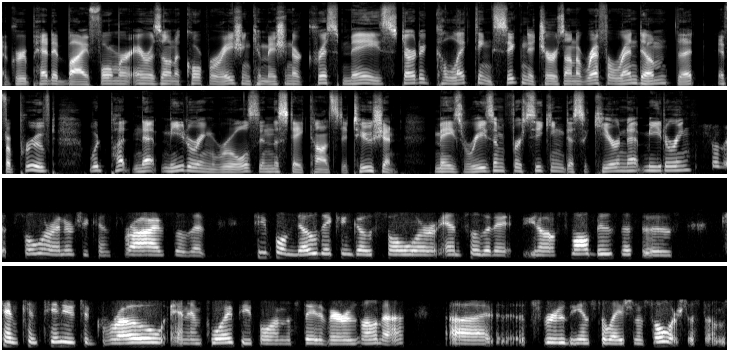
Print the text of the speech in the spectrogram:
A group headed by former Arizona Corporation Commissioner Chris Mayes started collecting signatures on a referendum that, if approved, would put net metering rules in the state constitution. Mayes' reason for seeking to secure net metering? So that solar energy can thrive, so that people know they can go solar, and so that it, you know small businesses can continue to grow and employ people in the state of Arizona uh, through the installation of solar systems.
